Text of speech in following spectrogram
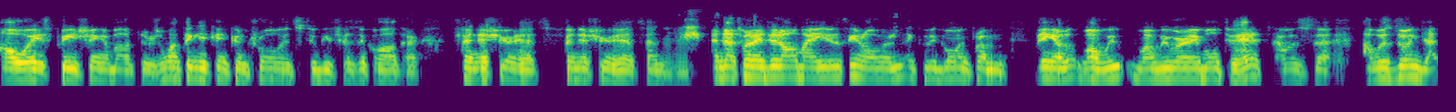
always preaching about there's one thing you can control, it's to be physical out there. Finish your hits, finish your hits. And mm-hmm. and that's what I did all my youth, you know, like going from being a when we when we were able to hit, I was uh, I was doing that,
